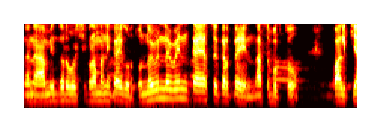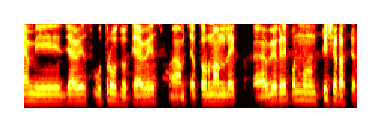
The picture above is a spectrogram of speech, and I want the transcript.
नाही आम्ही दरवर्षीप्रमाणे काय करतो? नवीन नवीन काय असं करता येईल असं बघतो. पालखी आम्ही ज्यावेळेस उतरवतो त्यावेळेस आमच्या तरुणांना एक वेगळे पण म्हणून टी शर्ट असतात.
